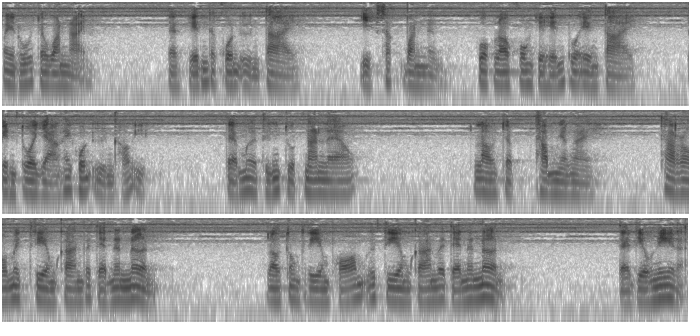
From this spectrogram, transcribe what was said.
ไม่รู้จะวันไหน แต่เห็นแต่คนอื่นตาย อีกสักวันหนึ่ง พวกเราคงจะเห็นตัวเองตาย เป็นตัวอย่างให้คนอื่นเขาอีก แต่เมื่อถึงจุดนั้นแล้ว เราจะทำยังไง ถ้าเราไม่เตรียมการไว้แต่เนิ่นๆ เราต้องเตรียมพร้อมหรือเตรียมการไว้แต่เนิ่นๆ แต่เดี๋ยวนี้แหละ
